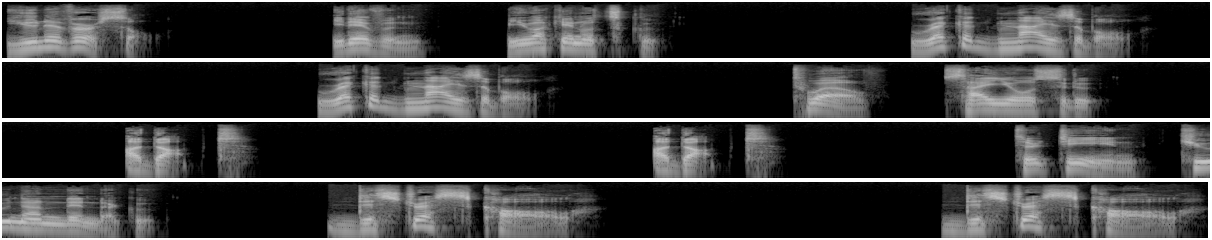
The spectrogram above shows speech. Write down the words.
universal, 11. 見分けのつく recognizable, recognizable, 12. 採用する adopt, adopt, 13. 救難連絡 distress call, distress call,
